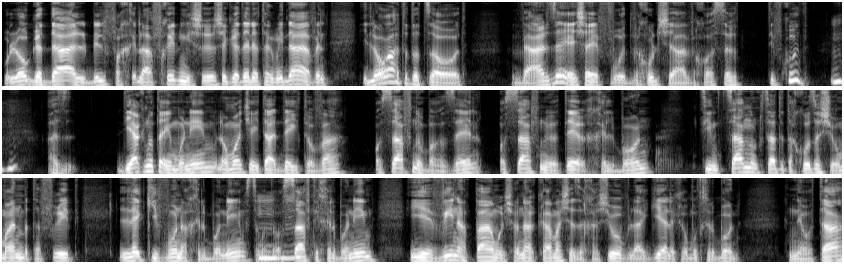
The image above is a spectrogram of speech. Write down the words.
הוא לא גדל, בלי לפח... להפחיד משריר שגדל יותר מדי, אבל היא לא ראתה את התוצאות, ועל זה יש עייפות וחולשה וחוסר תפקוד. Mm-hmm. אז דייקנו את האימונים למרות שהיא הייתה די טובה, הוספנו ברזל, הוספנו יותר חלבון, צמצמנו קצת את אחוז השומן בתפריט לכיוון החלבונים, זאת אומרת mm-hmm. הוספתי חלבונים, היא הבינה פעם ראשונה כמה שזה חשוב להגיע לכמות חלבון נאותה,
